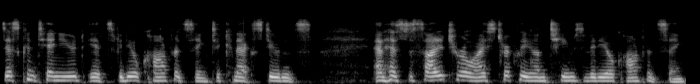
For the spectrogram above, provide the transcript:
discontinued its video conferencing to connect students and has decided to rely strictly on Teams video conferencing.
